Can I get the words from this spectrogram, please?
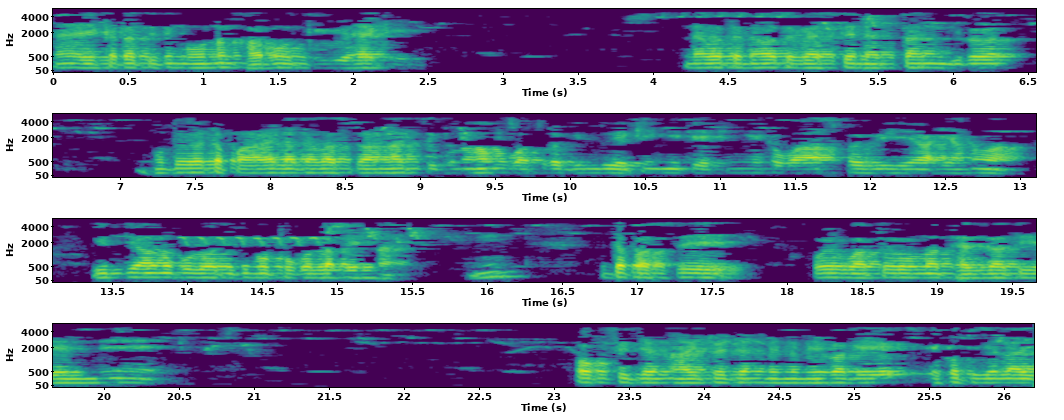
නෑ ඒකටත් ඉතින් ඕනනම් කරුණු කිව්ව හැකි. නැවත නැවත වැස්සේ නැත්තම් ඉර හොඳට පායලා දවස් ගාණක් තිබුණාම වතුර බින්දු එකින් එක එකින් එක වාෂ්ප වී යනවා. විද්‍යානුකූලව ඉතින් ඔප්පු කරලා පෙන්නනවා. ඊට පස්සේ ඔය වතුර උනත් හැදලා තියෙන්නේ ඔක්සිජන් හයිඩ්‍රජන් මෙන්න මේ වගේ එකතු වෙලායි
